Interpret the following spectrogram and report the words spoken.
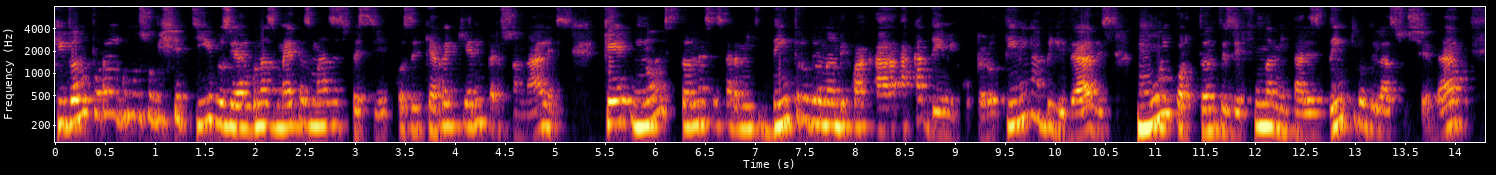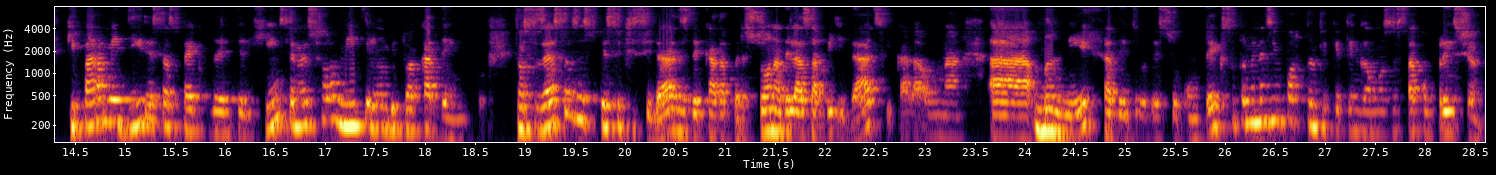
que vão por alguns objetivos e algumas metas mais específicas e que requerem personagens que não estão necessariamente dentro de um âmbito acadêmico, mas têm habilidades muito importantes e fundamentais dentro da sociedade que para medir esse aspecto da inteligência não é somente no âmbito acadêmico, então, essas especificidades de cada pessoa, das habilidades que cada uma uh, maneja dentro de seu contexto, também é importante que tenhamos esta compreensão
